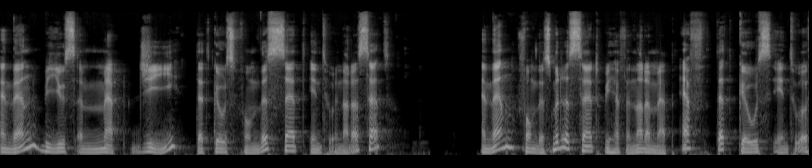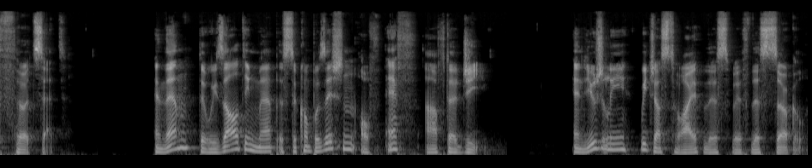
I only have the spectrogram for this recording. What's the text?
and then we use a map G that goes from this set into another set. And then from this middle set we have another map F that goes into a third set. And then the resulting map is the composition of F after G. And usually we just write this with this circle.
